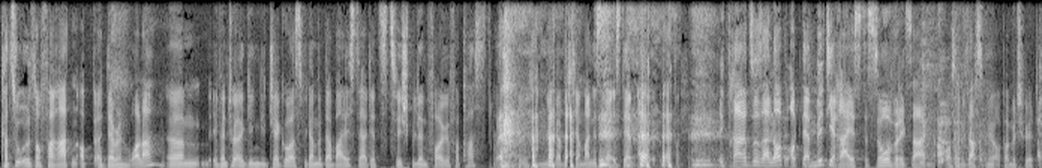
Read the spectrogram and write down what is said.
Kannst du uns noch verraten, ob äh, Darren Waller ähm, eventuell gegen die Jaguars wieder mit dabei ist? Der hat jetzt zwei Spiele in Folge verpasst. Natürlich ein mega wichtiger Mann. Ist der, ist der, also, ich frage so salopp, ob der mitgereist ist. So würde ich sagen. Außer du sagst mir, ob er mitspielt.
